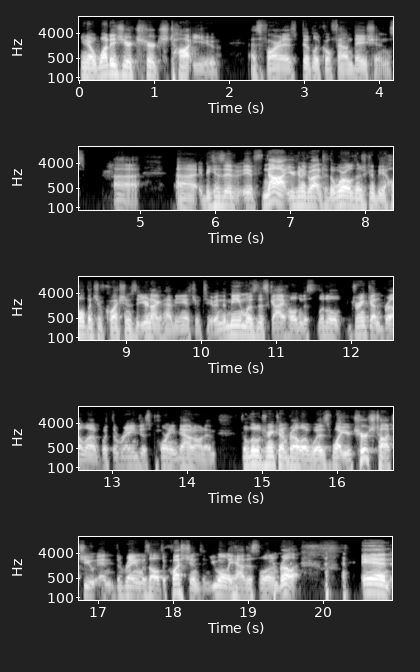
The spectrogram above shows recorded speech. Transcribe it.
you know, what has your church taught you as far as biblical foundations? Uh, uh, because if, if not, you're going to go out into the world and there's going to be a whole bunch of questions that you're not going to have the answer to. And the meme was this guy holding this little drink umbrella with the rain just pouring down on him. The little drink umbrella was what your church taught you and the rain was all the questions and you only have this little umbrella. And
